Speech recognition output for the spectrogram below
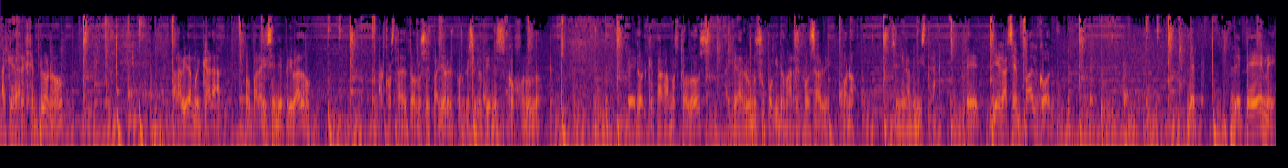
hay que dar ejemplo, ¿no? Está la vida muy cara, o para diseño privado. A costa de todos los españoles, porque si lo tienes es cojonudo. Pero el que pagamos todos, hay que darle un uso un poquito más responsable. ¿O no, señora ministra? Eh, llegas en Falcon, de, de PM,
